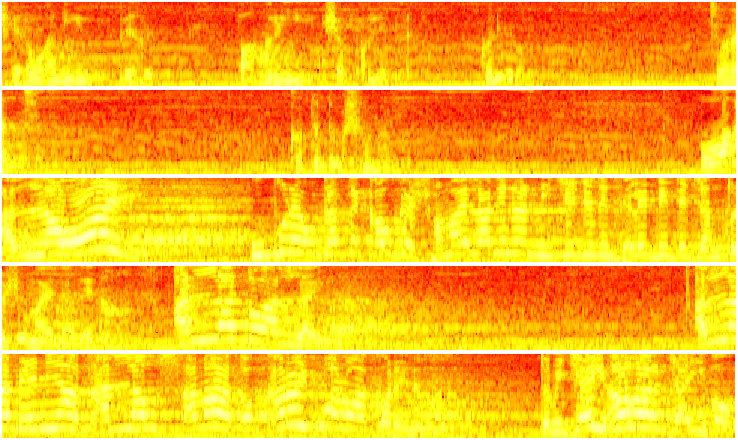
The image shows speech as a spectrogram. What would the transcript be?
শেরওয়ানি পাগড়ি সব খুলে ফেলো। করিব চড়াচ্ছে? কতটুকু সময়? ও আল্লাহ, ওই! উপরে ওঠাতে কাউকে সময় লাগে না, নিচে যদি ফেলে দিতে চান তো সময় লাগে না। আল্লাহ তো আল্লাহ আল্লাহ বেনিয়াস আল্লাহ সামাত ও কারোই পরোয়া করে না তুমি যেই হও আর যাই হও।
